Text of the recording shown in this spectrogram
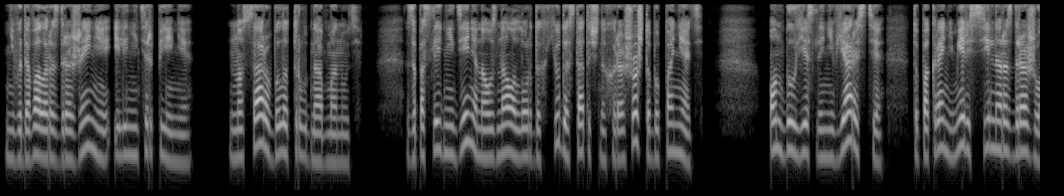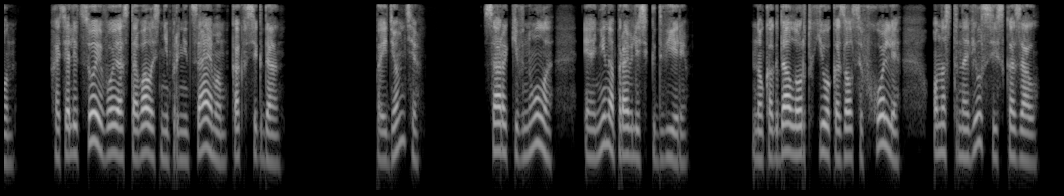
не выдавало раздражения или нетерпения, но Сару было трудно обмануть. За последний день она узнала лорда Хью достаточно хорошо, чтобы понять. Он был, если не в ярости, то, по крайней мере, сильно раздражен, хотя лицо его и оставалось непроницаемым, как всегда. Пойдемте. Сара кивнула, и они направились к двери. Но когда лорд Хью оказался в холле, он остановился и сказал,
